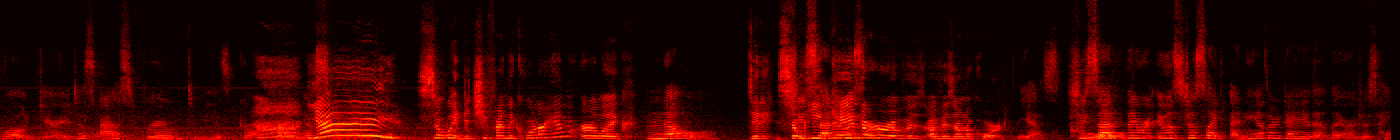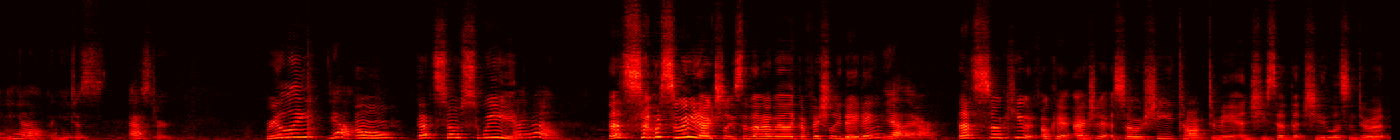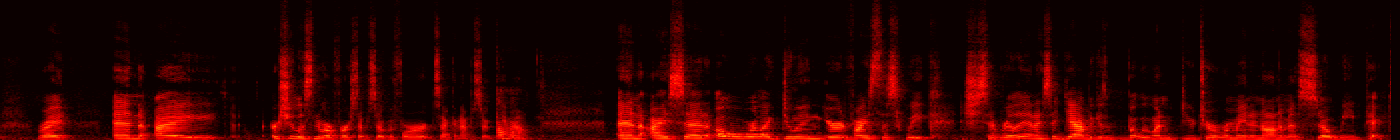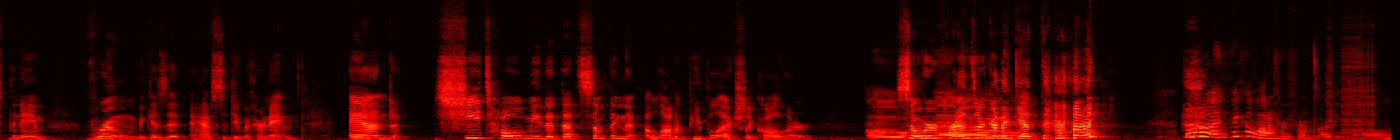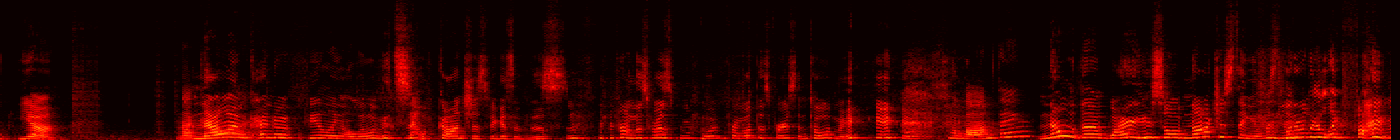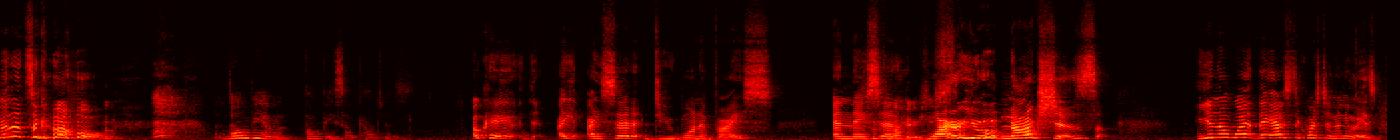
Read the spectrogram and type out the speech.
Well, Gary just asked Vroom to be his girlfriend. Yay! So wait, did she finally corner him, or like No. Did it? So She he came was- to her of his of his own accord. Yes. She Cool. said they were. It was just like any other day that they were just hanging out, and he just asked her. Really? Yeah. Oh, that's so sweet. I know. That's so sweet, actually. So then are they like officially dating? Yeah, they are. That's so cute. Okay, actually, so she talked to me and she said that she listened to it, right? And I, or she listened to our first episode before our second episode came Uh-huh. out. And I said, "Oh, well, we're like doing your advice this week." She said, "Really?" And I said, "Yeah, because but we wanted you to remain anonymous, so we picked the name Room because it has to do with her name." And she told me that that's something that a lot of people actually call her. Oh. so her friends are gonna get that. Well, I think a lot of her friends already know. yeah. Now I'm kind of feeling a little bit self conscious because of this from this was from what this person told me. the mom thing. no, the why are you so obnoxious thing. It was literally like five minutes ago. Don't be don't be subconscious. Okay, I I said, do you want advice? And they said, Why are you why are you obnoxious? You know what? They asked the question anyways.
